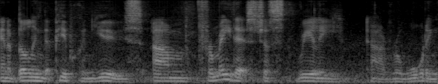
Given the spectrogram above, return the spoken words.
and a building that people can use. Um, for me, that's just really uh, rewarding.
